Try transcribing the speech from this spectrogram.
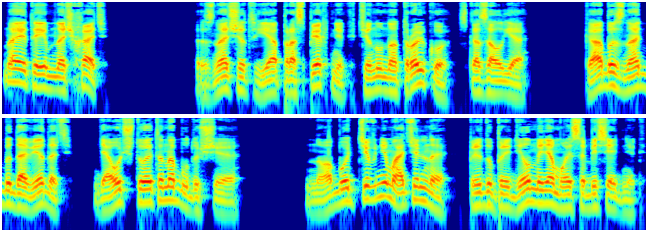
на это им начхать. «Значит, я проспектник, тяну на тройку?» — сказал я. «Кабы знать бы доведать, я учту это на будущее». «Но будьте внимательны», — предупредил меня мой собеседник.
